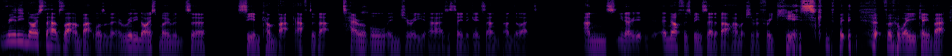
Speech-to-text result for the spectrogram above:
really nice to have Zlatan back, wasn't it? A really nice moment to see him come back after that terrible injury uh, sustained against And- Anderlecht. And, you know, it, enough has been said about how much of a freak he is completely for the way he came back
